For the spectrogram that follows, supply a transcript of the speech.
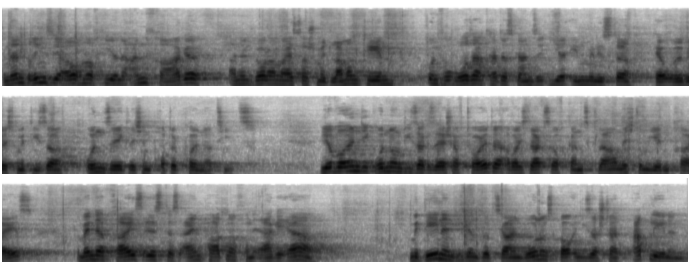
Und dann bringen Sie auch noch hier eine Anfrage an den Bürgermeister Schmidt-Lamonten und verursacht hat das Ganze Ihr Innenminister Herr Ulrich mit dieser unsäglichen Protokollnotiz. Wir wollen die Gründung dieser Gesellschaft heute, aber ich sage es auch ganz klar, nicht um jeden Preis. Und wenn der Preis ist, dass ein Partner von RGR mit denen, die den sozialen Wohnungsbau in dieser Stadt ablehnen,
